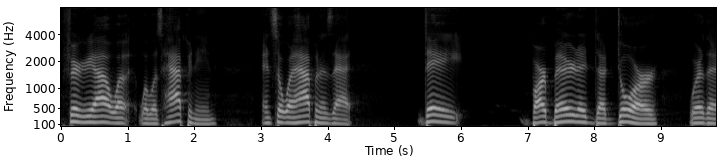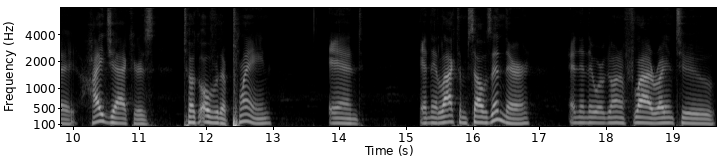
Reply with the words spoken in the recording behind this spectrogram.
figured out what what was happening and so what happened is that they barricaded the door where the hijackers took over the plane and and they locked themselves in there and then they were going to fly right into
